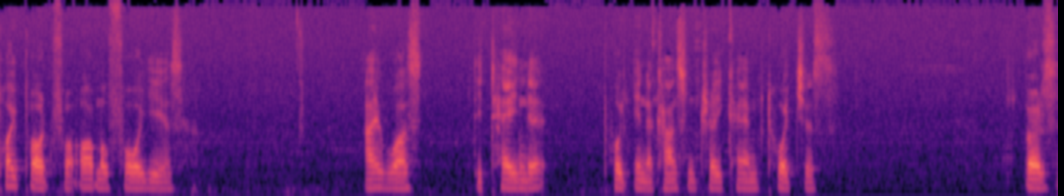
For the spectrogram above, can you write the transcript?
Pol Pot for almost four years. I was detained, put in a concentration camp, tortured. But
